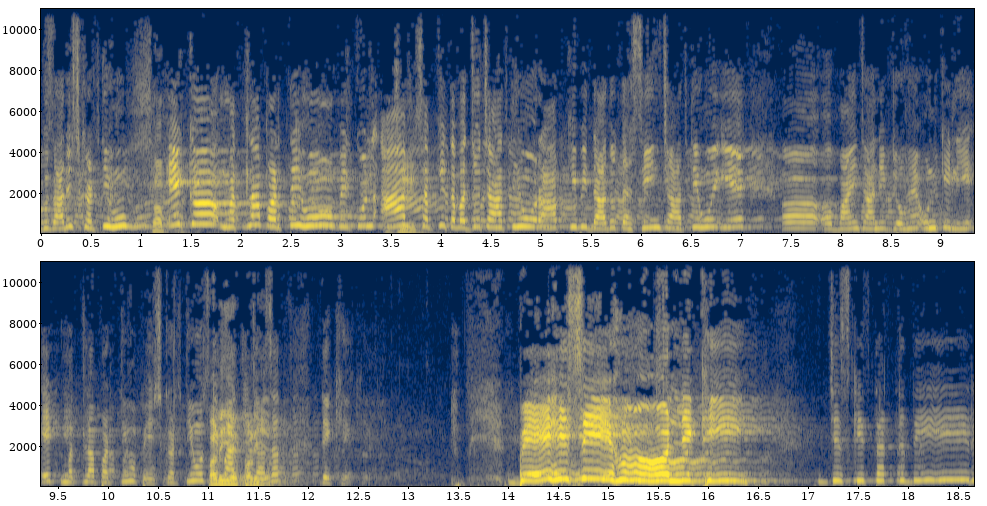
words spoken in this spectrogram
गुजारिश करती हूँ। एक मतला पढ़ती हूँ बिल्कुल आप सबकी तवज्जो चाहती हूँ और आपकी भी दादो तहसीन चाहती हूँ। ये बाई जानब जो है उनके लिए एक मतला पढ़ती हूँ पेश करती हूँ। उसके बाद इजाज़त देखिए। बेहिसी हो लिखी जिसकी तकदीर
